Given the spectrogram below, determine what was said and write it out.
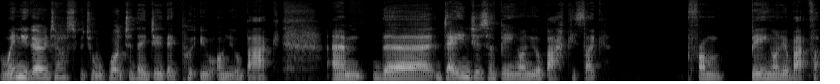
And when you go into hospital, what do they do? They put you on your back. Um, the dangers of being on your back is like from being on your back for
